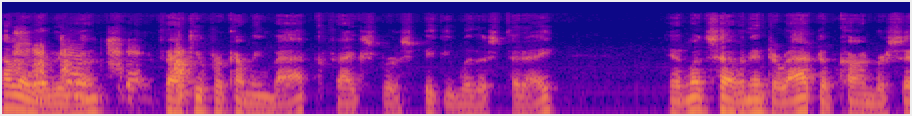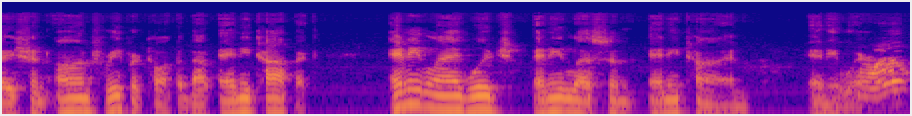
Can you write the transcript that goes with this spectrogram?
Hello, everyone. Thank you for coming back. Thanks for speaking with us today. And let's have an interactive conversation on Free for Talk about any topic, any language, any lesson, any time, anywhere. Well,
